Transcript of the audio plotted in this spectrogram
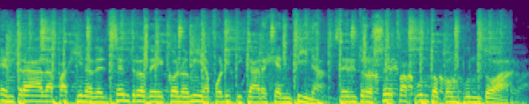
entra a la página del Centro de Economía Política Argentina, centrocepa.com.ar.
